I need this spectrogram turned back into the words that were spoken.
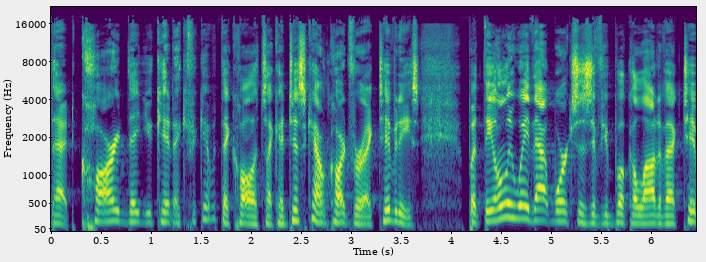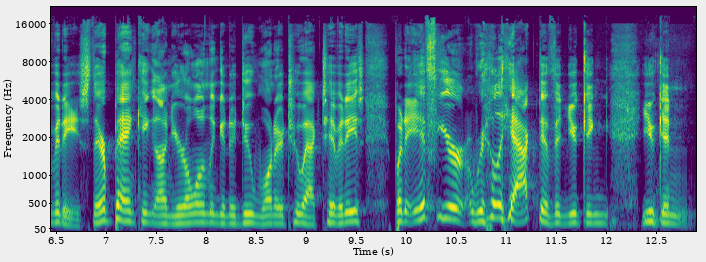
that card that you get. I forget what they call it. It's like a discount card for activities. But the only way that works is if you book a lot of activities. They're banking on you're only going to do one or two activities. But if you're really active and you can you can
